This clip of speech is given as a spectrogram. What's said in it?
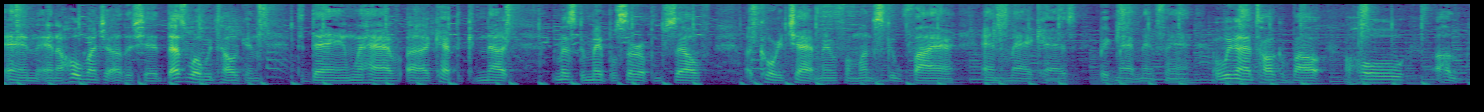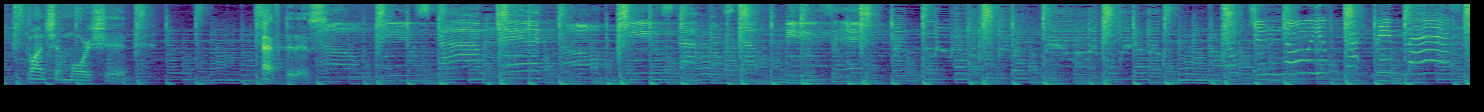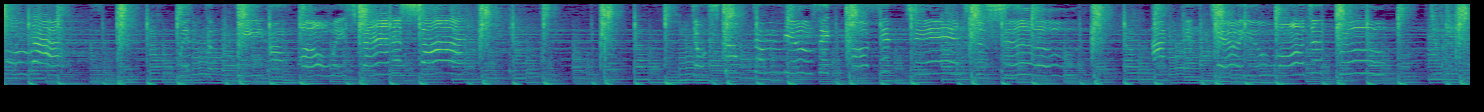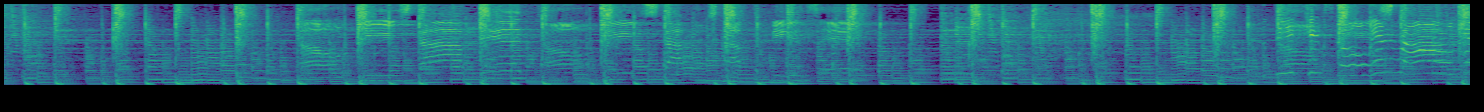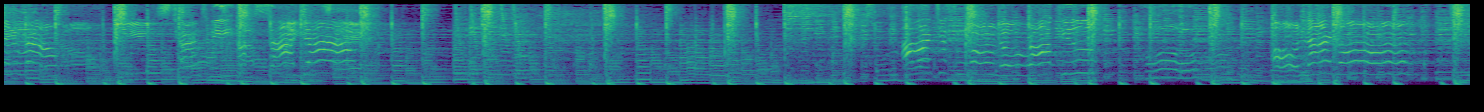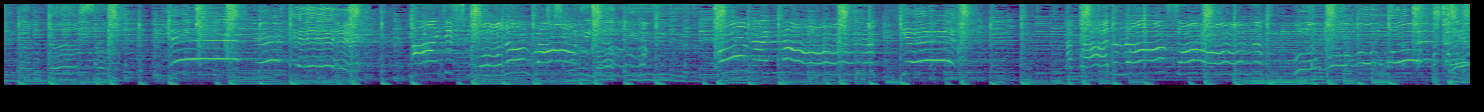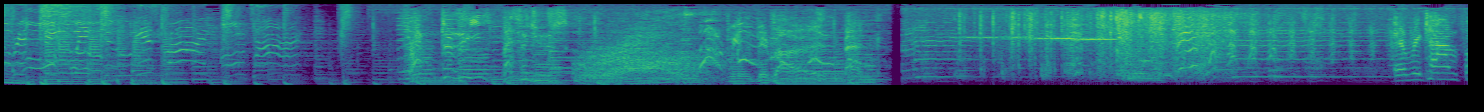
and and a whole bunch of other shit that's what we're talking today and we have uh, Captain Canuck Mr. Maple Syrup himself uh, Corey Chapman from Underscoop Fire and the Mad Cats, big Mad Men fan. And we're gonna talk about a whole a bunch of more shit after this.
